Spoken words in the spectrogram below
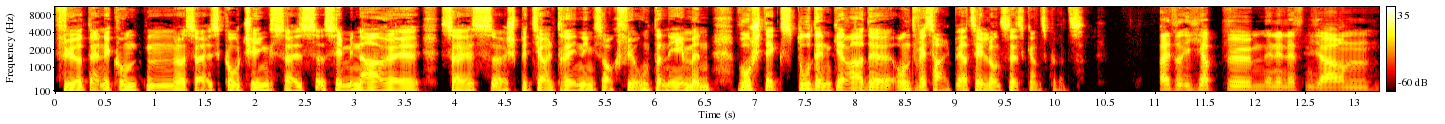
für deine Kunden, sei es Coachings, sei es Seminare, sei es äh, Spezialtrainings auch für Unternehmen. Wo steckst du denn gerade und weshalb? Erzähl uns das ganz kurz. Also ich habe ähm, in den letzten Jahren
